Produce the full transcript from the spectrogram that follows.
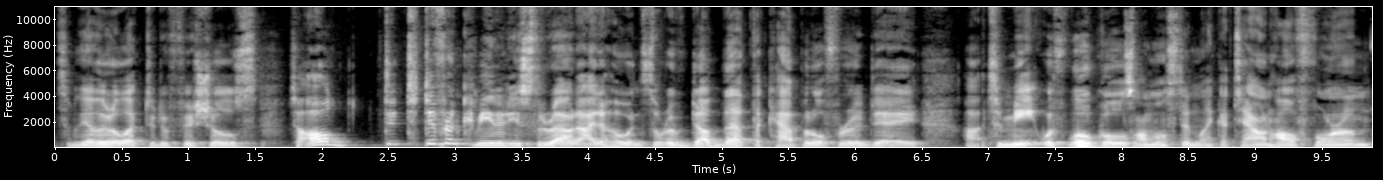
some of the other elected officials, to all to different communities throughout Idaho and sort of dubbed that the capital for a day uh, to meet with locals almost in like a town hall forum.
